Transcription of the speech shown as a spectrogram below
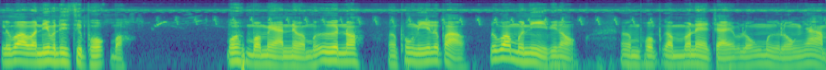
หรือว่าวันนี้วันที่สิบหกบ่โอ้ยบ่แมนเนี่ยมืออื่นเนาะเออพรุ่งนี้หรือเปล่า หรือว่ามื้อนี้พี่น้องเออผมก็บ่แน่ใจลงมือลงย่าม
